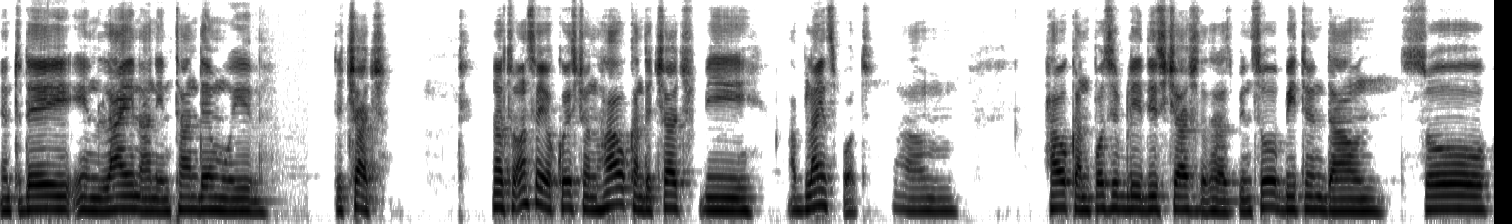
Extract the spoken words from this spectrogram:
And today, in line and in tandem with the church. Now, to answer your question, how can the church be a blind spot. Um, how can possibly this church that has been so beaten down, so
